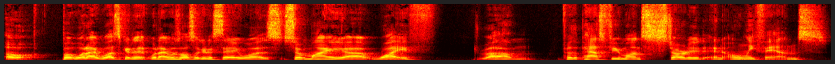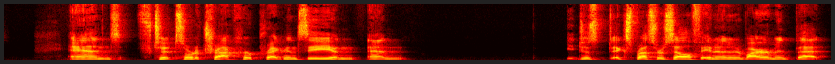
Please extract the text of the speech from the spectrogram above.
Oh, but what I was gonna, what I was also gonna say was, so my uh, wife, um, for the past few months, started an OnlyFans, and to sort of track her pregnancy and and just express herself in an environment that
